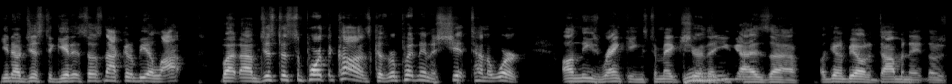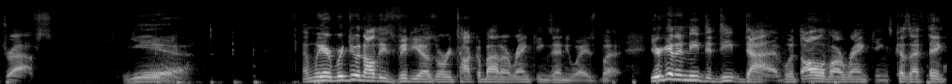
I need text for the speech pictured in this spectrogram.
you know just to get it so it's not gonna be a lot but um just to support the cause because we're putting in a shit ton of work on these rankings to make sure that Mhm. you guys uh, are going to be able to dominate those drafts. Yeah. And we're we're doing all these videos where we talk about our rankings, anyways. But you're going to need to deep dive with all of our rankings because I think,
